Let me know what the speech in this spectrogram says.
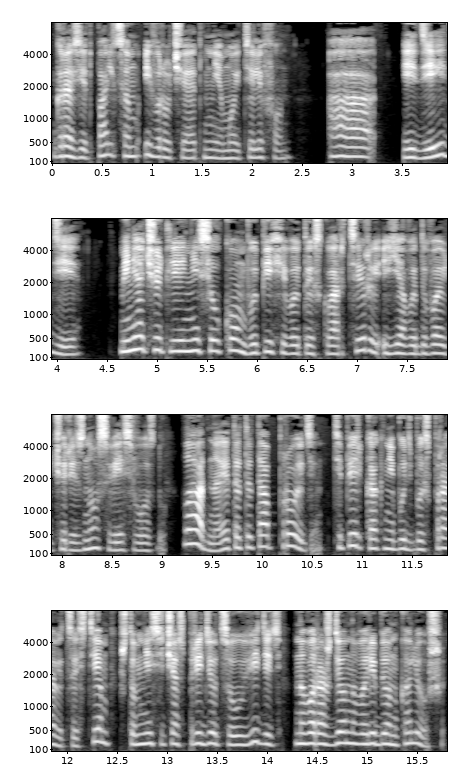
Грозит пальцем и вручает мне мой телефон. «А... иди, иди». Меня чуть ли не силком выпихивают из квартиры, и я выдуваю через нос весь воздух. Ладно, этот этап пройден. Теперь как-нибудь бы справиться с тем, что мне сейчас придется увидеть новорожденного ребенка Лёши.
